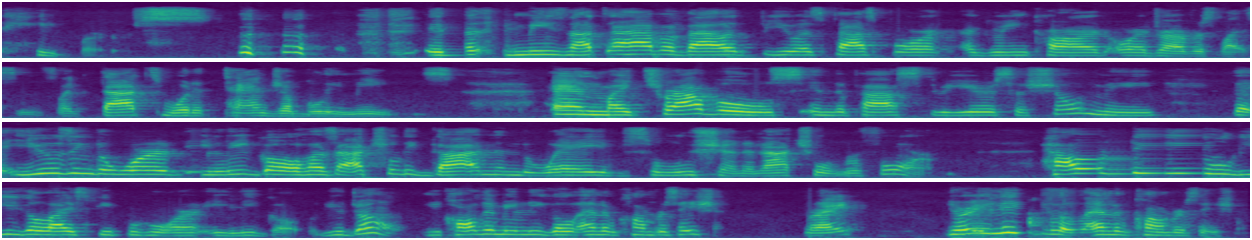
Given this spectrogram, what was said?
papers. it, it, means not to have a valid U.S. passport, a green card, or a driver's license. Like that's what it tangibly means. And my travels in the past three years have shown me that using the word illegal has actually gotten in the way of solution and actual reform. How do you legalize people who are illegal? You don't. You call them illegal, end of conversation, right? You're illegal, end of conversation.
